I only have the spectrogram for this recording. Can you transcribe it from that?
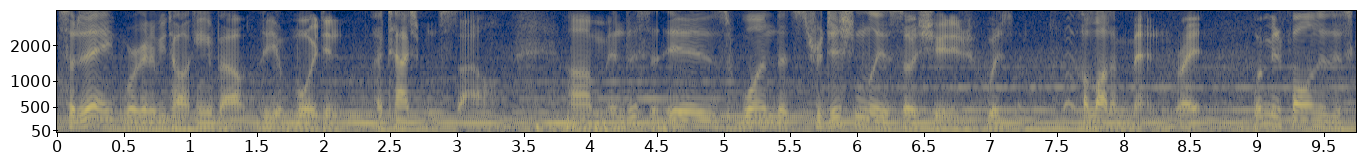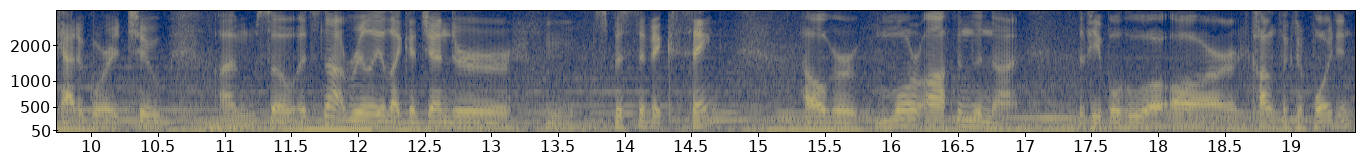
So, today we're going to be talking about the avoidant attachment style. Um, and this is one that's traditionally associated with a lot of men, right? Women fall into this category too. Um, so, it's not really like a gender hmm, specific thing. However, more often than not, the people who are conflict avoidant,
